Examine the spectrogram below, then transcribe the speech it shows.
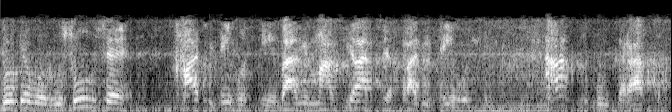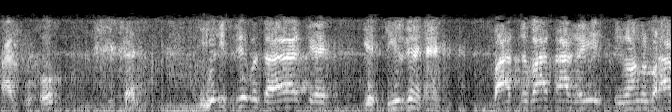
کیونکہ وہ رسوم سے خالی نہیں ہوتی باقی معافیات سے خالی نہیں ہوتی۔ ہاں ان کرا خالی ہو یہ اس لیے بتایا کہ یہ چیزیں ہیں۔ بات بات آ گئی، امام البہار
